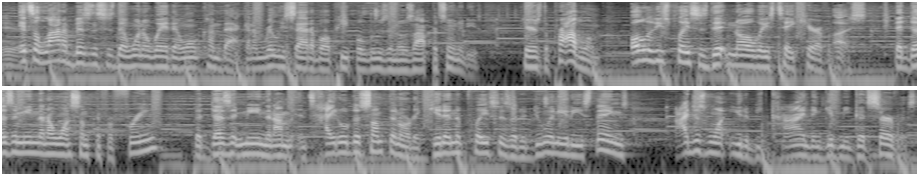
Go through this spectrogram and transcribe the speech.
yeah. It's a lot of businesses that went away that won't come back, and I'm really sad about people losing those opportunities. Here's the problem: all of these places didn't always take care of us. That doesn't mean that I want something for free. That doesn't mean that I'm entitled to something or to get into places or to do any of these things. I just want you to be kind and give me good service.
